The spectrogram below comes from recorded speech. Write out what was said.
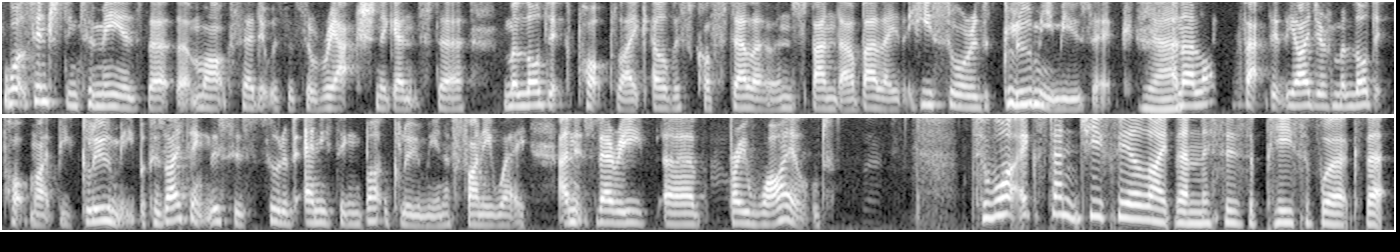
What's interesting to me is that that Mark said it was a sort of reaction against a melodic pop like Elvis Costello and Spandau Ballet that he saw as gloomy music. Yeah. And I like the fact that the idea of melodic pop might be gloomy because I think this is sort of anything but gloomy in a funny way, and it's very, uh, very wild. To what extent do you feel like then this is a piece of work that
